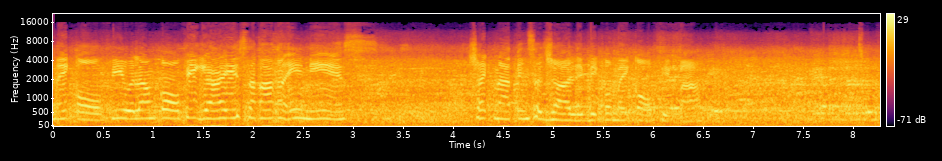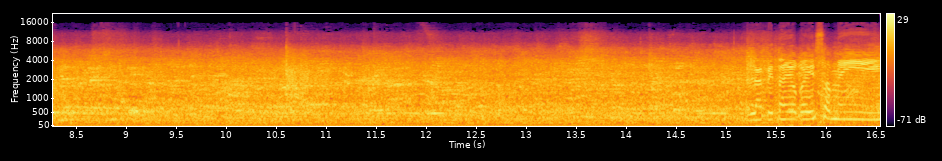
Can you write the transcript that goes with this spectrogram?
May coffee. Walang coffee guys. Nakakainis. Check natin sa Jollibee kung may coffee pa. Malapit tayo guys sa may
